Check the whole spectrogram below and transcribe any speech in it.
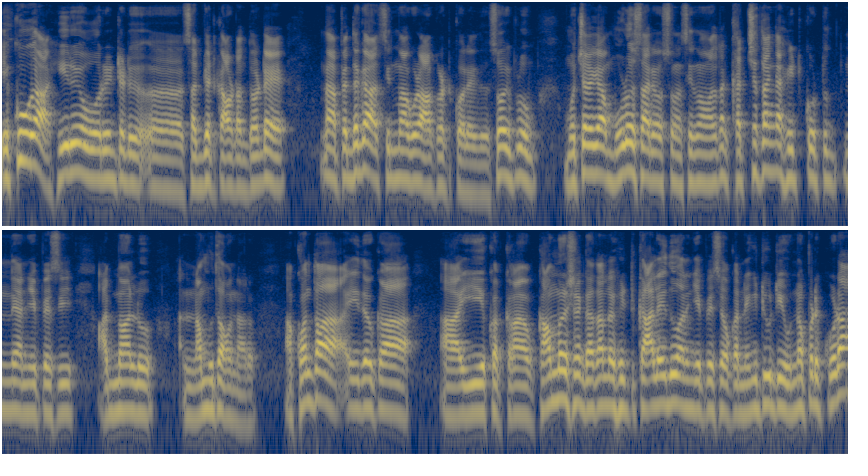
ఎక్కువగా హీరో ఓరియంటెడ్ సబ్జెక్ట్ కావడంతో పెద్దగా సినిమా కూడా ఆకట్టుకోలేదు. సో ఇప్పుడు ముచ్చటగా మూడోసారి వస్తున్న సినిమా మాత్రం ఖచ్చితంగా హిట్ కొట్టుతుంది అని చెప్పేసి అభిమానులు నమ్ముతూ ఉన్నారు. ఆ, కొంత ఇది ఒక ఈ యొక్క కాంబినేషన్ గతంలో హిట్ కాలేదు అని చెప్పేసి ఒక నెగిటివిటీ ఉన్నప్పటికీ కూడా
